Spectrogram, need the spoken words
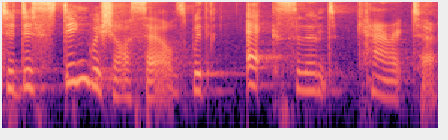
to distinguish ourselves with excellent character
